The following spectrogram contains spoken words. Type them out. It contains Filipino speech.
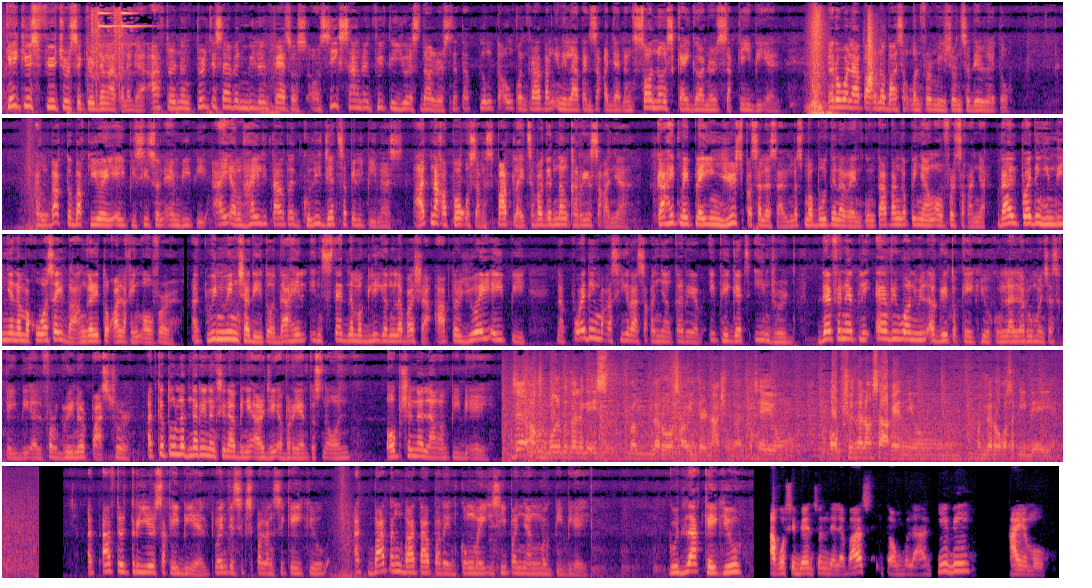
KQ's future secured na nga talaga after ng 37 million pesos o 650 US dollars na tatlong taong kontratang inilatag sa kanya ng Sono Sky Gunners sa KBL. Pero wala pa ako nabasang confirmation sa deal na ito. Ang back-to-back UAAP season MVP ay ang highly touted collegiate sa Pilipinas at nakapokus ang spotlight sa magandang karir sa kanya. Kahit may playing years pa sa Lasal, mas mabuti na rin kung tatanggapin niya ang offer sa kanya dahil pwedeng hindi niya na makuha sa iba ang ganito kalaking offer. At win-win siya dito dahil instead na magligang labas siya after UAAP na pwedeng makasira sa kanyang career if he gets injured, definitely everyone will agree to KQ kung lalaro man siya sa KBL for greener pasture. At katulad na rin ng sinabi ni RJ Abarrientos noon, option na lang ang PBA. Kasi ang goal ko talaga is maglaro sa international. Kasi yung option na lang sa akin yung maglaro ko sa PBA. Eh. At after 3 years sa KBL, 26 pa lang si KQ at batang-bata pa rin kung may isipan niyang mag-PBA. Good luck KQ! Ako si Benson De La Paz, ito ang Bulahan TV, IMO.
